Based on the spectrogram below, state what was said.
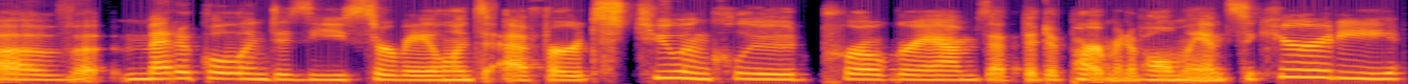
of medical and disease surveillance efforts to include programs at the Department of Homeland Security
